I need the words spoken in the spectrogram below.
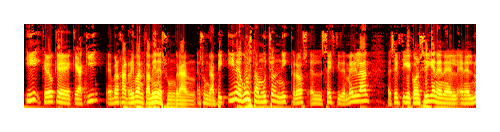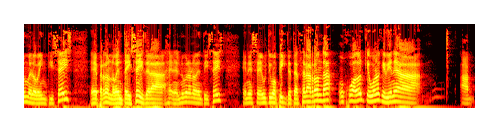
y creo que, que aquí eh, Bernhard también es un gran es un gran pick. Y me gusta mucho Nick Cross el safety de Maryland el safety que consiguen en el en el número 26 eh, perdón 96 de la en el número 96 en ese último pick de tercera ronda, un jugador que bueno, que viene a, a,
